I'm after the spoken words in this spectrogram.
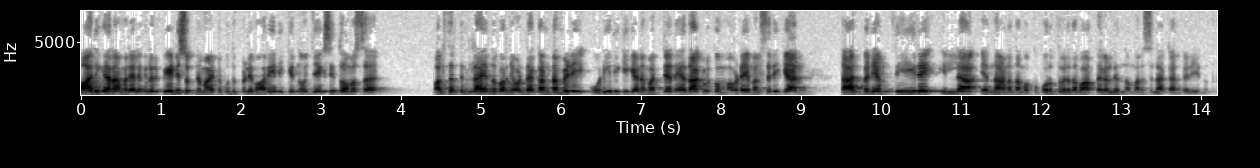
ബാലികറാമല അല്ലെങ്കിൽ ഒരു പേടി സ്വപ്നമായിട്ട് പുതുപ്പള്ളി മാറിയിരിക്കുന്നു. ജേക്സി തോമസ് മത്സരത്തിനില്ല എന്ന് പറഞ്ഞുകൊണ്ട് കണ്ടം വഴി ഓടിയിരിക്കുകയാണ്. മറ്റ് നേതാക്കൾക്കും അവിടെ മത്സരിക്കാൻ താല്പര്യം തീരെ ഇല്ല എന്നാണ് നമുക്ക് പുറത്തു വരുന്ന വാർത്തകളിൽ നിന്നും മനസ്സിലാക്കാൻ കഴിയുന്നത്.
